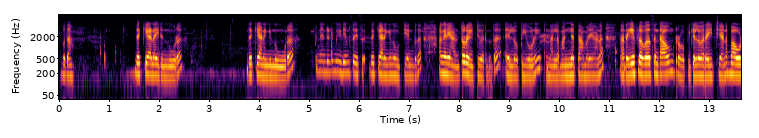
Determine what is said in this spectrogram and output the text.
അപ്പോൾ ഇതൊക്കെയാണ് ഇരുന്നൂറ്. ഇതൊക്കെയാണെങ്കിൽ നൂറ്. പിന്നെ എന്റെ ഒരു മീഡിയം സൈസ് ഇതൊക്കെയാണെങ്കിൽ നൂറ്റി അൻപത് അങ്ങനെയാണ് കേട്ടോ റേറ്റ് വരുന്നത്. യെല്ലോ പിയോണി നല്ല മഞ്ഞ താമരയാണ്. നിറയെ ഫ്ലവേഴ്സ് ഉണ്ടാവും. ട്രോപ്പിക്കൽ വെറൈറ്റിയാണ് ബൗൾ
